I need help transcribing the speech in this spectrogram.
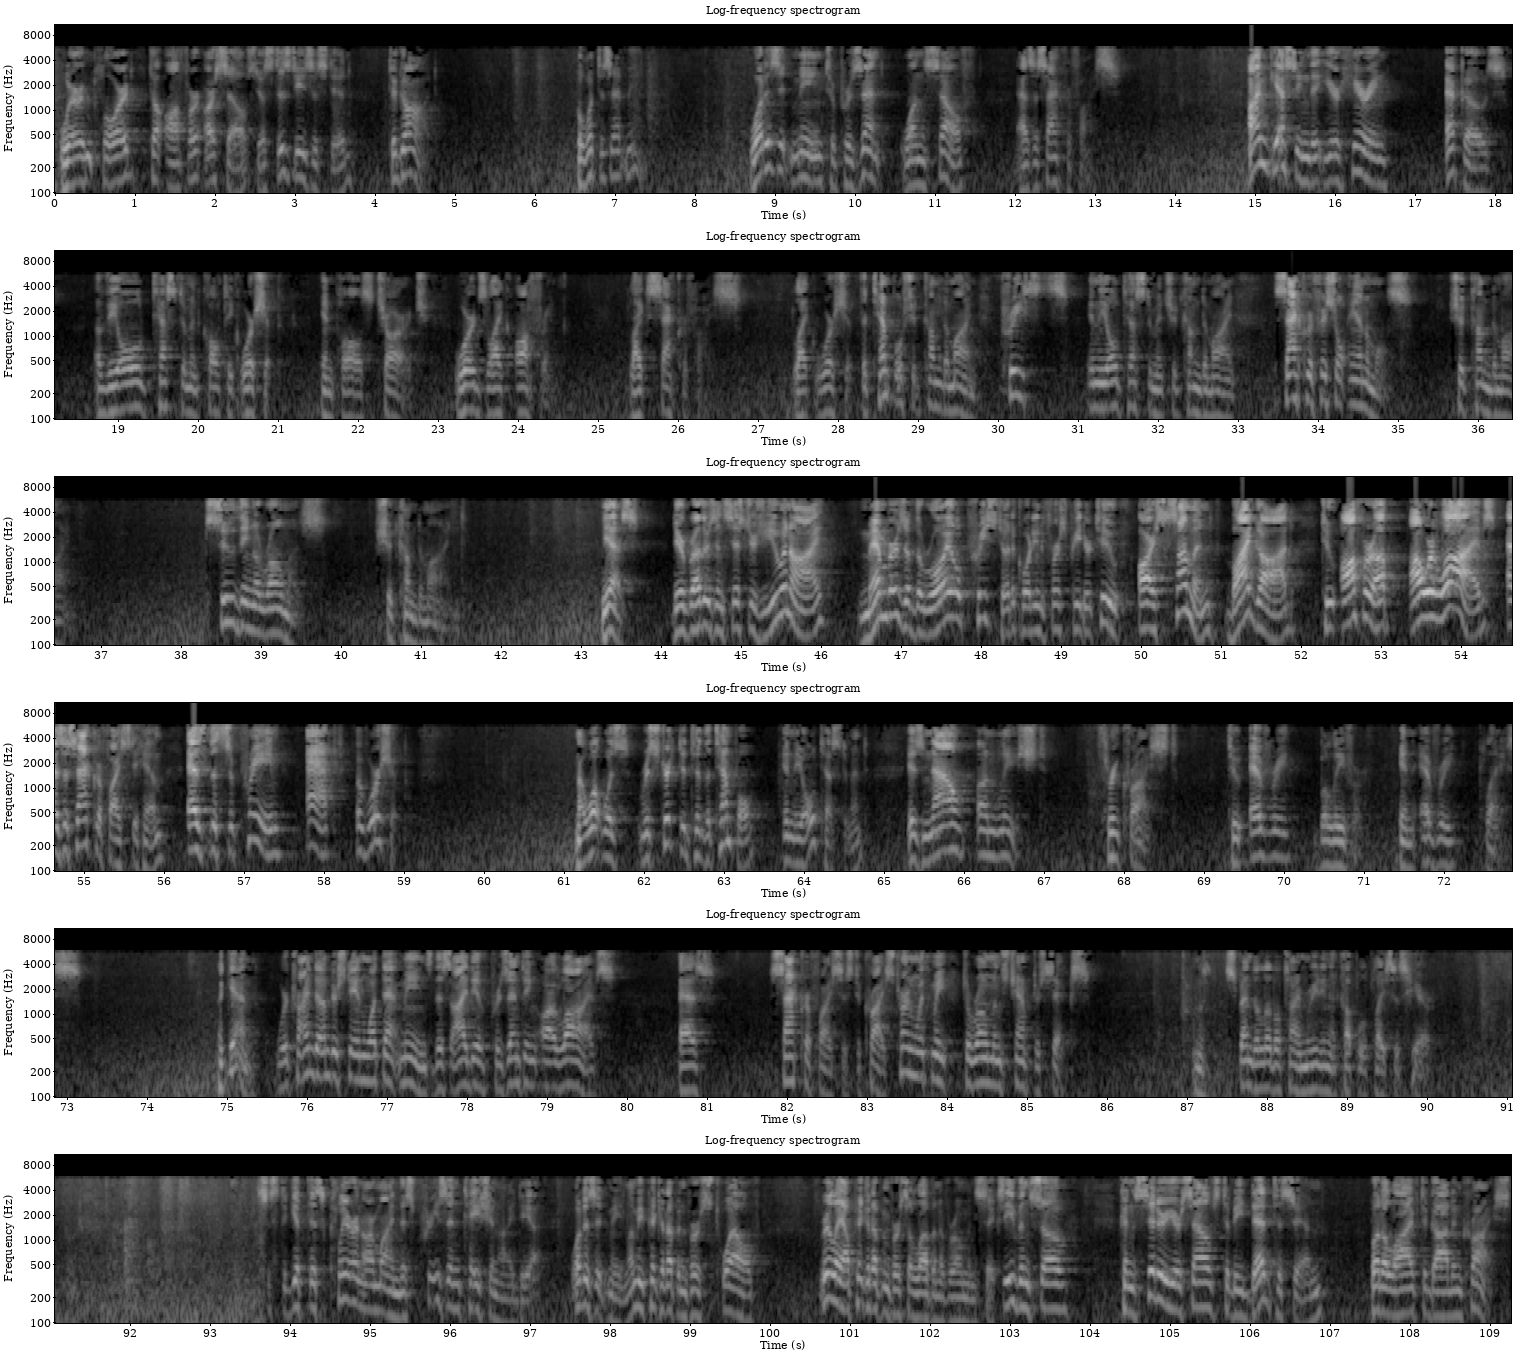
We're implored to offer ourselves, just as Jesus did, to God. But what does that mean? What does it mean to present oneself as a sacrifice? I'm guessing that you're hearing echoes of the Old Testament cultic worship in Paul's charge. Words like offering, like sacrifice, like worship. The temple should come to mind. Priests in the Old Testament should come to mind. Sacrificial animals should come to mind. Soothing aromas should come to mind. Yes, dear brothers and sisters, you and I, members of the royal priesthood, according to 1 Peter 2, are summoned by God to offer up our lives as a sacrifice to Him as the supreme act of worship. Now, what was restricted to the temple in the Old Testament is now unleashed through Christ to every believer in every place. Again, we're trying to understand what that means this idea of presenting our lives as sacrifices to Christ. Turn with me to Romans chapter 6. I'm going to spend a little time reading a couple of places here. Just to get this clear in our mind, this presentation idea. What does it mean? Let me pick it up in verse 12. Really, I'll pick it up in verse 11 of Romans 6. Even so, consider yourselves to be dead to sin, but alive to God in Christ.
